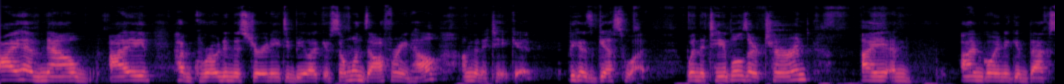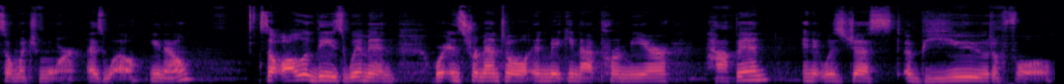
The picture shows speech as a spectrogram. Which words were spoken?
I have now, I have grown in this journey to be like, if someone's offering help, I'm going to take it. Because guess what? When the tables are turned, I am, I'm going to give back so much more as well, you know? So all of these women were instrumental in making that premiere happen. And it was just a beautiful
